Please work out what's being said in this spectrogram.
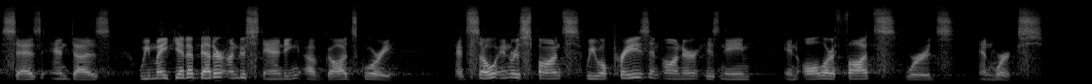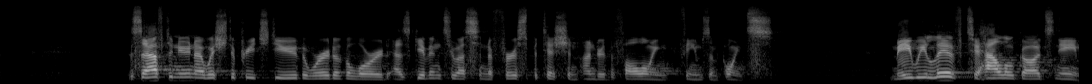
says and does, we might get a better understanding of God's glory. And so, in response, we will praise and honor his name in all our thoughts, words, and works. This afternoon, I wish to preach to you the word of the Lord as given to us in the first petition under the following themes and points. May we live to hallow God's name.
